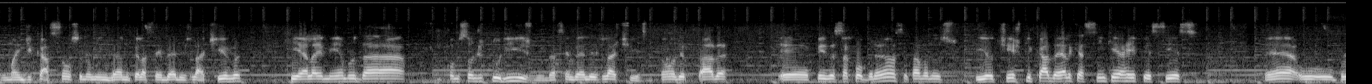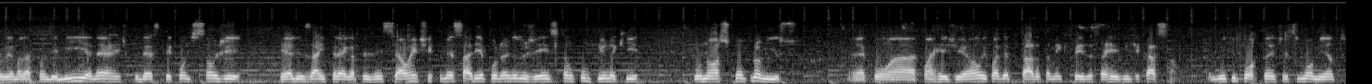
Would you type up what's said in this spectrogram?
uma indicação, se não me engano, pela Assembleia Legislativa, que ela é membro da Comissão de Turismo da Assembleia Legislativa. Então a deputada é, fez essa cobrança, tava nos, e eu tinha explicado a ela que assim que arrefecesse né, o, problema da pandemia, né, a gente pudesse ter condição de realizar a entrega presencial, a gente começaria por Angra dos Reis, estamos cumprindo aqui o nosso compromisso né, com, a, com a região e com a deputada também que fez essa reivindicação. É muito importante esse momento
